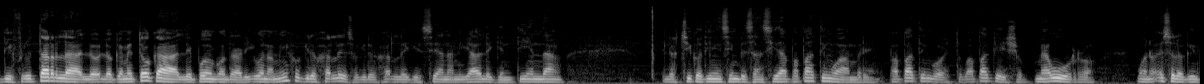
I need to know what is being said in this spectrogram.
disfrutar lo, que me toca le puedo encontrar. Y bueno, a mi hijo quiero dejarle eso, quiero dejarle que sean amigables, que entiendan. Los chicos tienen siempre esa ansiedad, papá tengo hambre, papá tengo esto, papá aquello, me aburro. Bueno, eso es lo que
